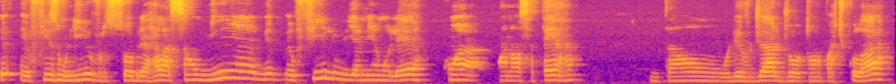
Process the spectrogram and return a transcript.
eu, eu, fiz um livro sobre a relação minha, meu filho e a minha mulher com a, com a nossa terra. Então, o livro Diário de Outono Particular,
